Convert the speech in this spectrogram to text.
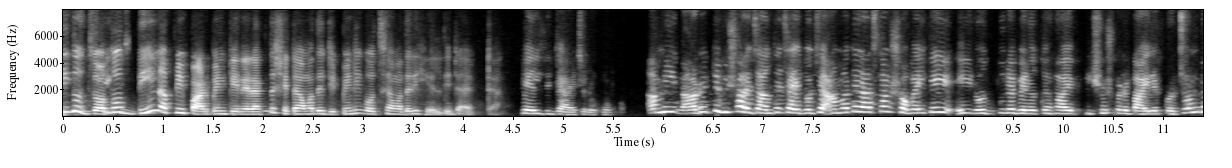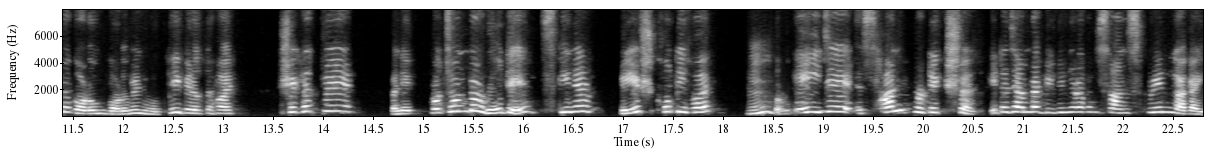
কিন্তু যতদিন আপনি পারবেন টেনে রাখতে সেটা আমাদের ডিপেন্ডই করছে আমাদের হেলদি ডায়েটটা হেলদি ডায়েটের উপর। আমি আরও একটা বিষয় জানতে চাইব যে আমাদের আজকাল সবাইকেই এই রোদ্দুরে বেরোতে হয় বিশেষ করে বাইরে প্রচণ্ড গরম গরমের মধ্যেই বেরোতে হয়। সেক্ষেত্রে মানে প্রচণ্ড রোদে স্কিনের বেশ ক্ষতি হয়। হুম। এই যে সান প্রোটেকশন এটা যে আমরা বিভিন্ন রকম সানস্ক্রিন লাগাই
